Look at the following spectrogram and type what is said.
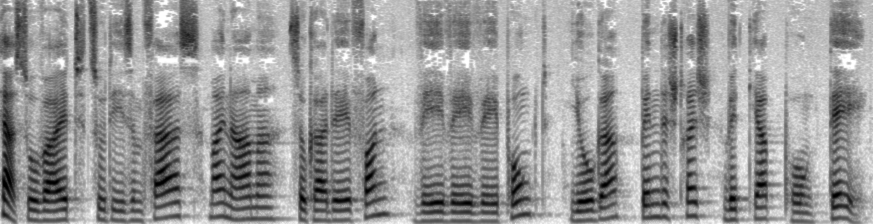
Ja, soweit zu diesem Vers. Mein Name Sukadev von www yoga-vidya.de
